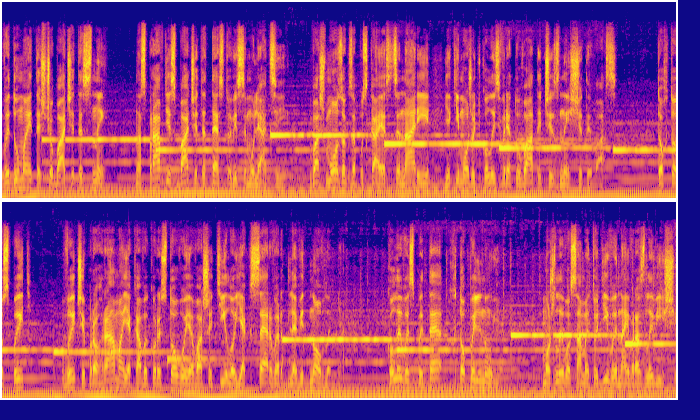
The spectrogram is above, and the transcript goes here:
Ви думаєте, що бачите сни. Насправді бачите тестові симуляції. Ваш мозок запускає сценарії, які можуть колись врятувати чи знищити вас. То хто спить? Ви чи програма, яка використовує ваше тіло як сервер для відновлення. Коли ви спите, хто пильнує? Можливо, саме тоді ви найвразливіші.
